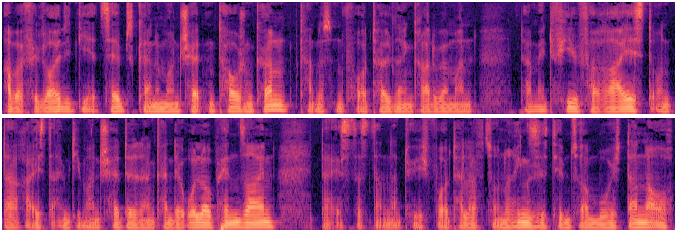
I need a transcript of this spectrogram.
Aber für Leute, die jetzt selbst keine Manschetten tauschen können, kann das ein Vorteil sein, gerade wenn man damit viel verreist und da reißt einem die Manschette, dann kann der Urlaub hin sein. Da ist das dann natürlich vorteilhaft, so ein Ringsystem zu haben, wo ich dann auch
